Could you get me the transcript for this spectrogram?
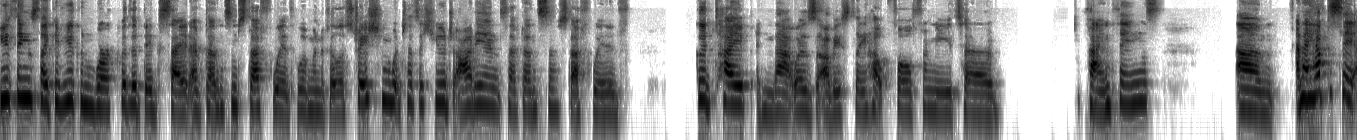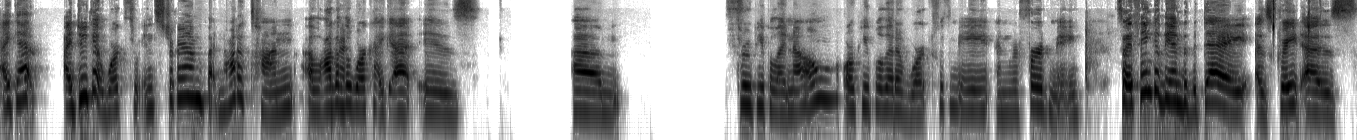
few things like if you can work with a big site i've done some stuff with women of illustration which has a huge audience. I've done some stuff with good type and that was obviously helpful for me to find things. Um, and i have to say i get I do get work through Instagram, but not a ton. A lot of the work I get is um, through people I know or people that have worked with me and referred me. So I think at the end of the day, as great as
